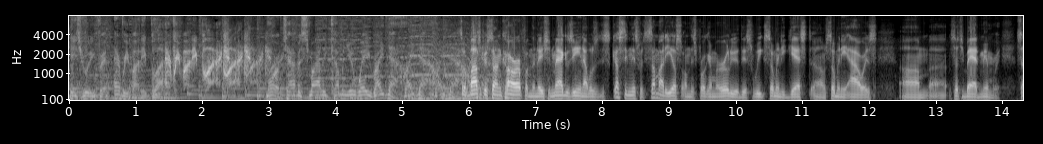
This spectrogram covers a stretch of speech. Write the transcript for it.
He's rooting for everybody black. Everybody black. black. More of Tavis Smiley coming your way right now. Right now. Right now. So, Bhaskar Sunkara from The Nation magazine. I was discussing this with somebody else on this program earlier this week. So many guests, um, so many hours, um, uh, such a bad memory. So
